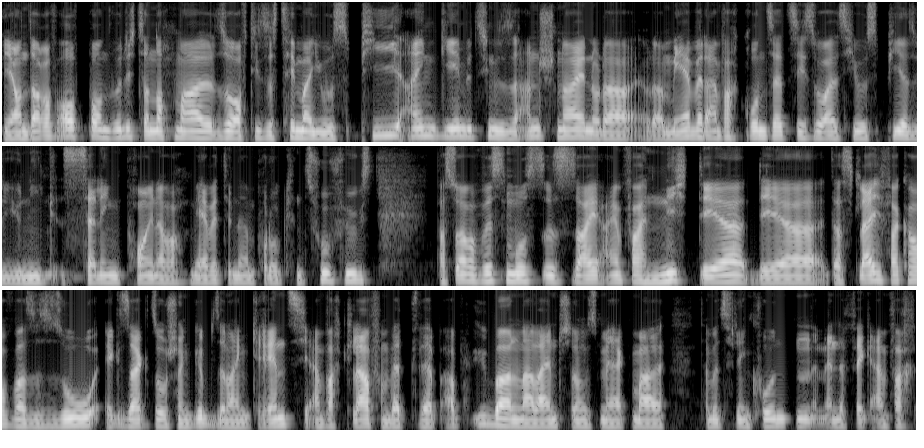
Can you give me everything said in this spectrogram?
Ja, und darauf aufbauen würde ich dann nochmal so auf dieses Thema USP eingehen, beziehungsweise anschneiden oder, oder Mehrwert einfach grundsätzlich so als USP, also Unique Selling Point, einfach Mehrwert, den du deinem Produkt hinzufügst. Was du einfach wissen musst, ist, sei einfach nicht der, der das gleiche verkauft, was es so exakt so schon gibt, sondern grenzt sich einfach klar vom Wettbewerb ab, überall ein Alleinstellungsmerkmal, damit es für den Kunden im Endeffekt einfach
